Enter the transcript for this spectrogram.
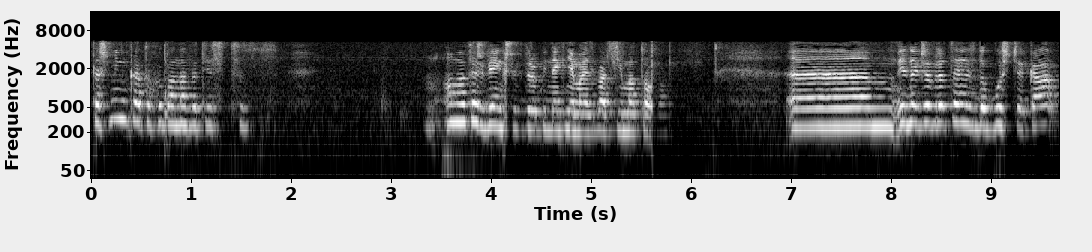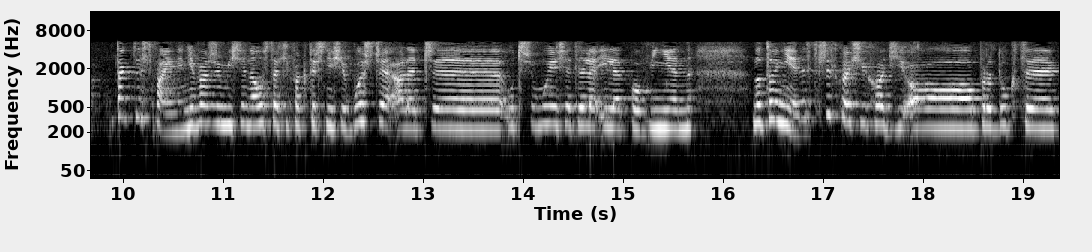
Ta szminka to chyba nawet jest... Ona też większych drobinek nie ma, jest bardziej matowa. Jednakże wracając do błyszczyka, tak to jest fajny, nie waży mi się na ustach i faktycznie się błyszczy, ale czy utrzymuje się tyle ile powinien, no to nie. To jest wszystko jeśli chodzi o produkty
